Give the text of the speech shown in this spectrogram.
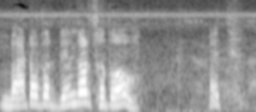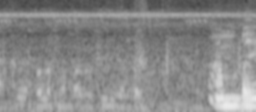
बाटो त डेन्जर छ त हौ। आम्बै।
